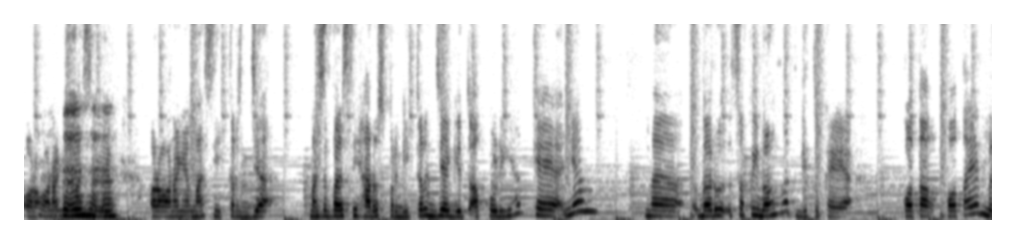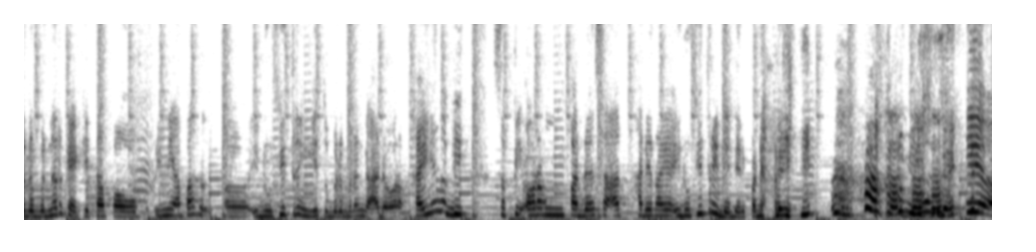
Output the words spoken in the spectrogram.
Orang-orang yang masih hmm, orang-orang yang masih kerja masih pasti harus pergi kerja gitu. Aku lihat kayaknya baru sepi banget gitu kayak kota-kota yang bener-bener kayak kita mau ini apa eh, Idul Fitri gitu bener-bener nggak ada orang kayaknya lebih sepi orang pada saat hari raya Idul Fitri deh daripada hari ini Aku bingung deh Iya,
